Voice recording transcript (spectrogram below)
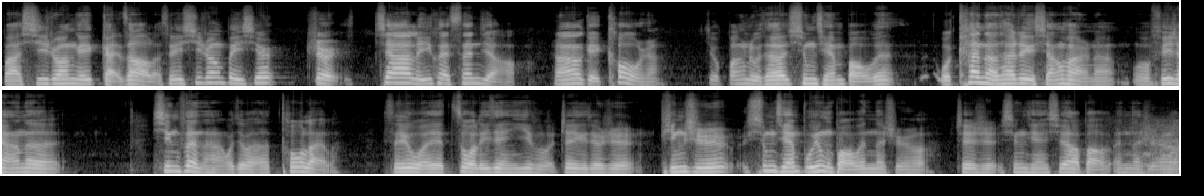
把西装给改造了，所以西装背心儿这儿加了一块三角，然后给扣上，就帮助他胸前保温。我看到他这个想法呢，我非常的兴奋哈，我就把它偷来了，所以我也做了一件衣服，这个就是。平时胸前不用保温的时候，这是胸前需要保温的时候，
